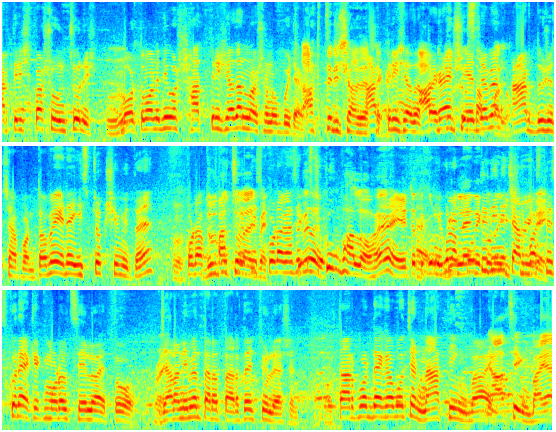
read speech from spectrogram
আটত্রিশ পাঁচশো উনচল্লিশ। বর্তমানে দিব সাতত্রিশ হাজার নয়শো নব্বই টাকা। আটত্রিশ হাজার টাকা। আটত্রিশ হাজার আট টাকায় পেয়ে যাবেন আর দুশো ছাপ্পান্ন। তবে এটা স্টক সীমিত হ্যাঁ? প্রোডাক্ট দ্রুত চলে আসবে। প্রোডাক্ট আছে Device তো? খুব ভালো হ্যাঁ এটাতে কোনো এগুলো green line এর কোনো প্রতিদিনই চার issue পিস করে এক এক মডেল সেল হয় তো যারা নেবেন তারা তাড়াতাড়ি চলে আসেন। তারপর দেখা হচ্ছে নাথিং ভাই। Nothing ভাইয়া,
